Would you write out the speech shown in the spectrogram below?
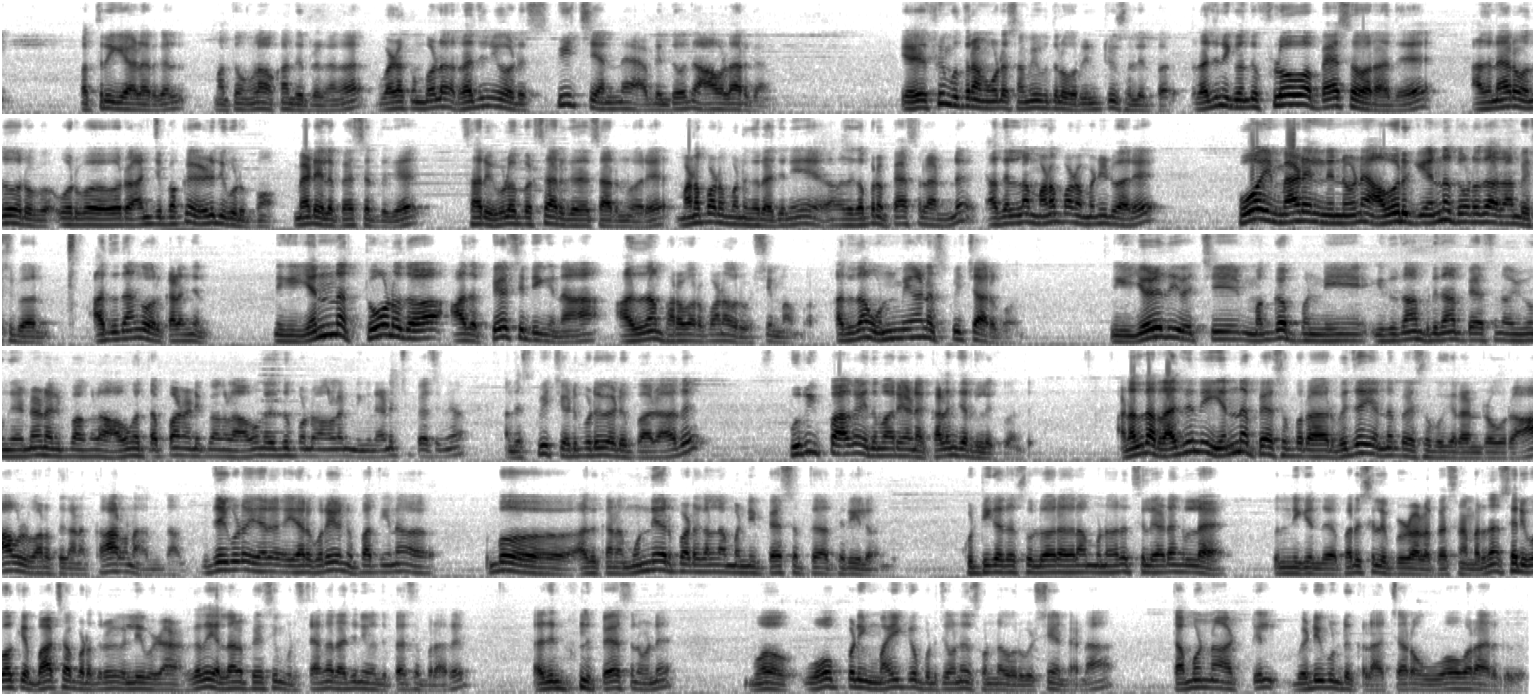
பத்திரிகையாளர்கள் மற்றவங்களாம் உட்காந்துட்டு இருக்காங்க. வழக்கம் போல் ரஜினியோட ஸ்பீச் என்ன அப்படின்றது வந்து ஆவலாக இருக்காங்க. எஸ்பி முத்துராமன் கூட சமீபத்தில் ஒரு இன்டர்வியூ சொல்லியிருப்பார். ரஜினிக்கு வந்து ஃப்ளோவாக பேச வராது. அது நேரம் வந்து ஒரு ஒரு ஒரு அஞ்சு பக்கம் எழுதி கொடுப்போம் மேடையில் பேசுகிறதுக்கு சார் இவ்வளோ பெருசாக இருக்குது சார்னுவார் மனப்பாடம் பண்ணுங்க ரஜினி. அதுக்கப்புறம் பேசலான்னு. அதெல்லாம் மனப்பாடம் பண்ணிவிடுவார் போய் மேடையில் நின்னோடனே அவருக்கு என்ன தோணுதோ அதான் பேசிடுவார். அதுதாங்க ஒரு கலைஞன். நீங்கள் என்ன தோணுதோ அதை பேசிட்டீங்கன்னா அதுதான் பரபரப்பான ஒரு விஷயமா வரும் அதுதான் உண்மையான ஸ்பீச்சாக இருக்கும். நீங்கள் எழுதி வச்சு மக்கப் பண்ணி இதுதான் இப்படி தான் பேசணும். இவங்க என்ன நினைப்பாங்களோ அவங்க தப்பாக நினைப்பாங்களோ அவங்க இது பண்ணுவாங்களான்னு நீங்கள் நினச்சி பேசுங்க. அந்த ஸ்பீச் எடுப்படவே எடுப்பார். அது குறிப்பாக இது மாதிரியான கலைஞர்களுக்கு வந்து. அதனால தான் ரஜினி என்ன பேச போகிறார் விஜய் என்ன பேச போகிறார்ன்ற ஒரு ஆவல் வரதுக்கான காரணம் அதுதான். விஜய் கூட ஏற ஏறக்குறைய பார்த்தீங்கன்னா ரொம்ப அதுக்கான முன்னேற்பாடுகள்லாம் பண்ணி பேசுறதா தெரியல வந்து. குட்டி கதை சொல்லுவார் அதெல்லாம் பண்ணுவார். சில இடங்களில் இன்றைக்கி இந்த பரிசீலிப்பு விழாவில் பேசுன மாதிரி தான். சரி ஓகே பாட்சா படத்தில் வெள்ளி விழா நடக்குது. எல்லோரும் பேசி முடிச்சிட்டாங்க. ரஜினி வந்து பேச போகிறாரு ரஜினி வந்து பேசினோடனே ஓப்பனிங் மைக்கை பிடிச்சோடனே சொன்ன ஒரு விஷயம் என்னென்னா தமிழ்நாட்டில் வெடிகுண்டு கலாச்சாரம் ஓவராக இருக்குது.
